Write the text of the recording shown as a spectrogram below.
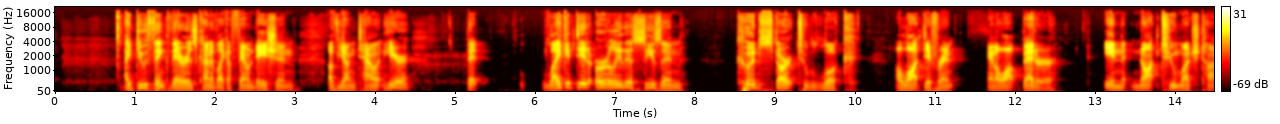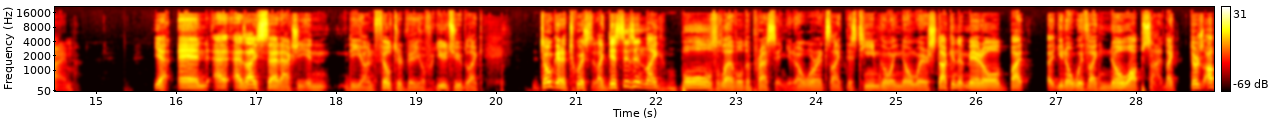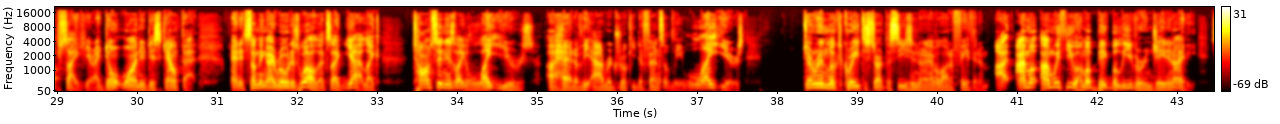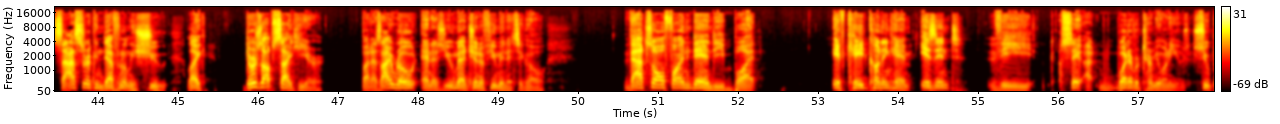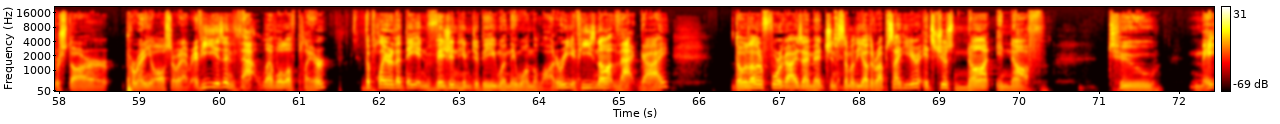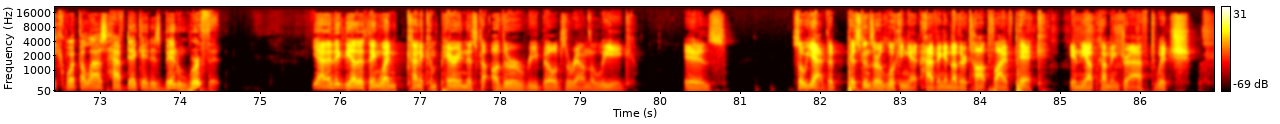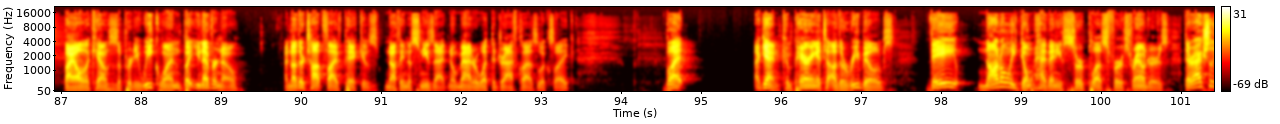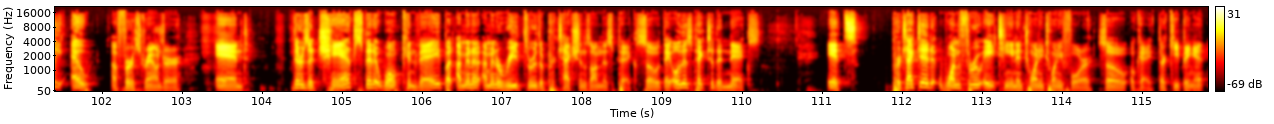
I do think there is kind of like a foundation of young talent here that, like it did early this season, could start to look a lot different and a lot better in not too much time. Yeah, and as I said actually in the unfiltered video for YouTube, like don't get it twisted. Like this isn't like Bulls level depressing, you know, where it's like this team going nowhere, stuck in the middle, but uh, you know, with like no upside. Like there's upside here. I don't want to discount that. And it's something I wrote as well. That's like, yeah, like Thompson is like light years ahead of the average rookie defensively. Light years. Duren looked great to start the season, and I have a lot of faith in him. I, I'm a, I'm with you. I'm a big believer in Jaden Ivey. Sasser can definitely shoot. Like there's upside here, but as I wrote and as you mentioned a few minutes ago, that's all fine and dandy. But if Cade Cunningham isn't the say uh, whatever term you want to use, superstar, perennial all star, whatever, if he isn't that level of player, the player that they envisioned him to be when they won the lottery, if he's not that guy, those other four guys I mentioned, some of the other upside here, it's just not enough to make what the last half decade has been worth it. Yeah, and I think the other thing when kind of comparing this to other rebuilds around the league is so yeah, the Pistons are looking at having another top 5 pick in the upcoming draft, which by all accounts is a pretty weak one, but you never know. Another top 5 pick is nothing to sneeze at no matter what the draft class looks like. But again, comparing it to other rebuilds, they not only don't have any surplus first rounders, they're actually out a first rounder and there's a chance that it won't convey, but I'm gonna I'm gonna read through the protections on this pick. So they owe this pick to the Knicks. It's protected one through 18 in 2024. So okay, they're keeping it.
